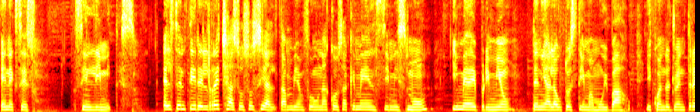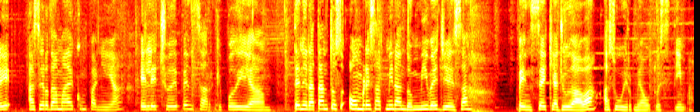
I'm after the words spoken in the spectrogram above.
en exceso, sin límites. El sentir el rechazo social también fue una cosa que me ensimismó y me deprimió. Tenía la autoestima muy bajo y cuando yo entré a ser dama de compañía, el hecho de pensar que podía tener a tantos hombres admirando mi belleza pensé que ayudaba a subir mi autoestima,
